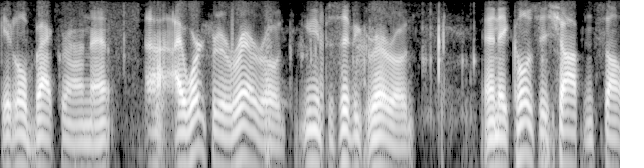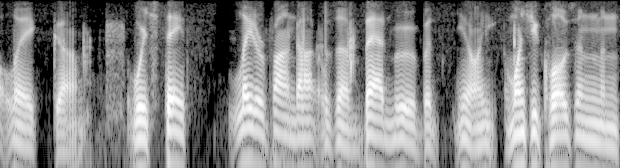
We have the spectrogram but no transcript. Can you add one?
get a little background on that. Uh, I worked for the railroad, Union Pacific Railroad, and they closed the shop in Salt Lake, um, which they later found out it was a bad move. But you know, once you close them and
